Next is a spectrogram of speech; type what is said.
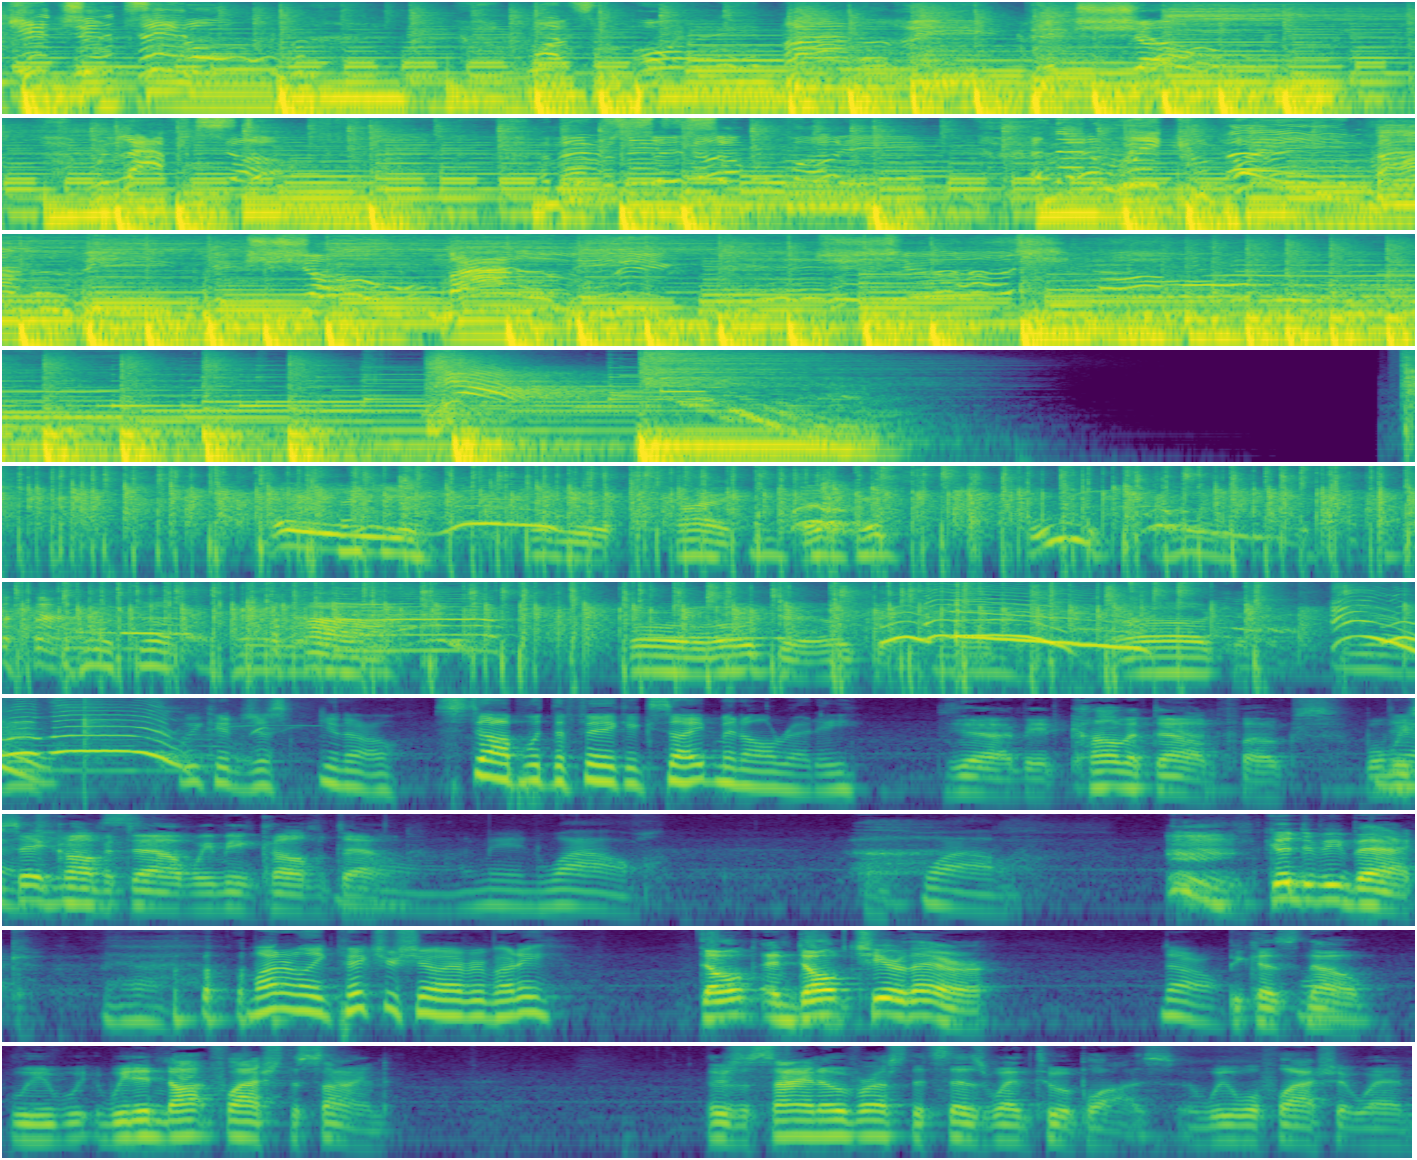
the kitchen table. What's the point? Minor league picture show. We laugh at stuff and then we say something funny, and then we complain. Minor league picture show. What's up? Oh, okay, okay. Okay. We could just, you know, stop with the fake excitement already. Yeah, I mean, calm it down, folks. When we Yeah, say calm jeez. it down, we mean calm it down. Oh, I mean, wow. Wow. Good to be back. Minor League Picture Show, everybody. Don't and don't cheer there No. because no, we, we we did not flash the sign. There's a sign over us that says when to applause, and we will flash it when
